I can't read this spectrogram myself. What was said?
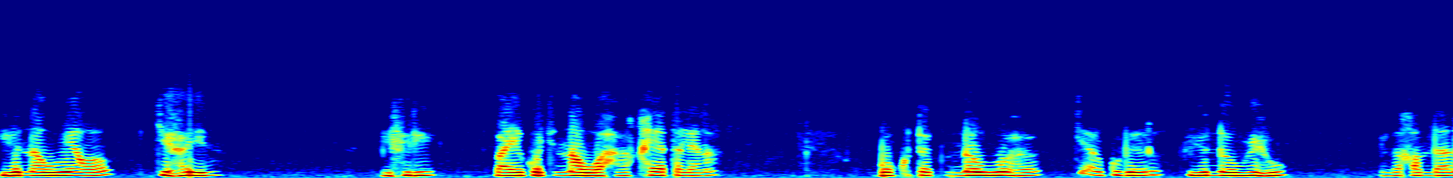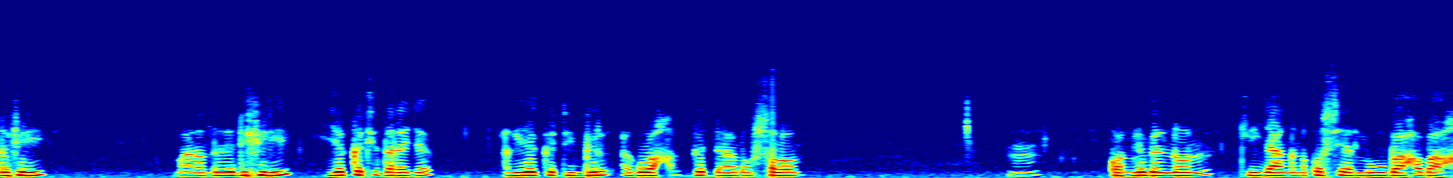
yu naw weewo ci xëyin bi firi bàyyi ko ci naw waxa na bokkut ak naw ci alkubeer yu naw wihu bi nga xam daana firi maanaam dana di firi yëkkati daraja ak yëkkati mbir ak wax gëddaam ak soloom. Kon lu mel noonu kii jàng na ko seetlu bu baax a baax.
